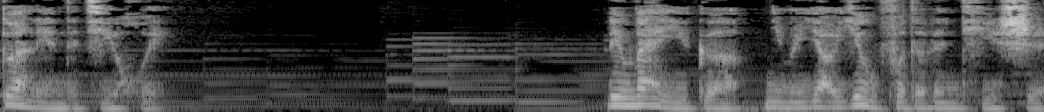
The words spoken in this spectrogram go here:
锻炼的机会。另外一个你们要应付的问题是，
